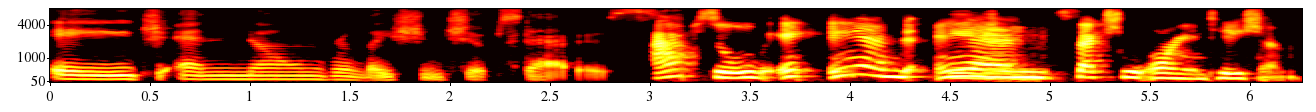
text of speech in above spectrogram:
age and known relationship status absolutely and and yeah. sexual orientation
